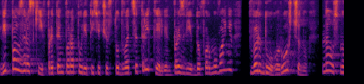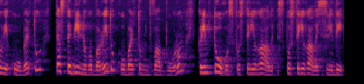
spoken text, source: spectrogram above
Відпал зразків при температурі 1123 Кельвін призвів до формування твердого розчину на основі кобальту та стабільного бариду кобальтом 2 бором. Крім того, спостерігали, спостерігались сліди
